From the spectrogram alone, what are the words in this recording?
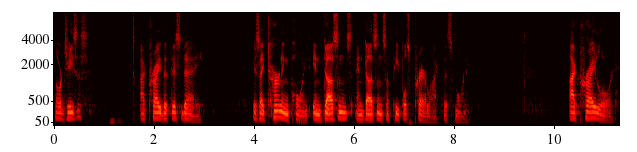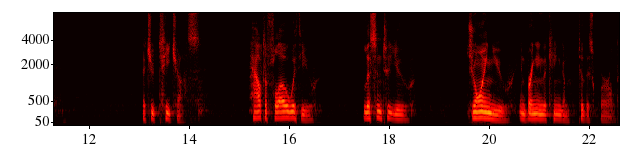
Lord Jesus, I pray that this day is a turning point in dozens and dozens of people's prayer life this morning. I pray, Lord, that you teach us how to flow with you, listen to you, join you in bringing the kingdom to this world.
